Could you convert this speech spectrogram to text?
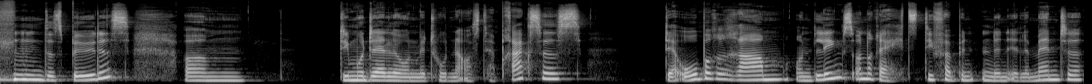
des Bildes, ähm, die Modelle und Methoden aus der Praxis, der obere Rahmen und links und rechts die verbindenden Elemente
